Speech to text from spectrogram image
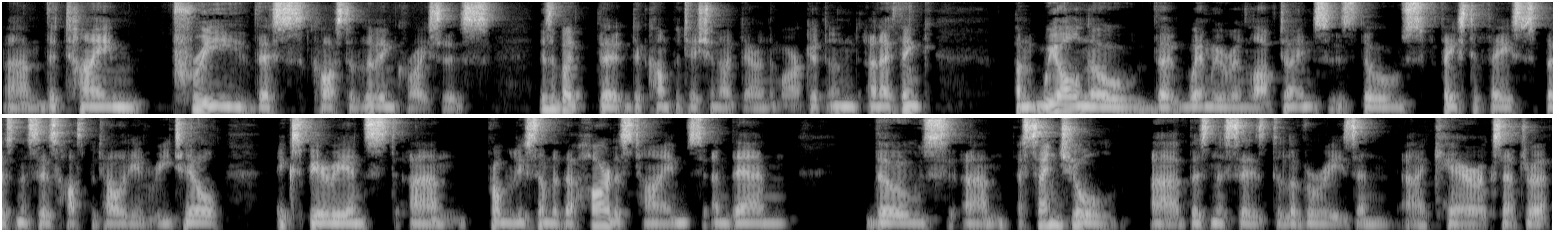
um, the time pre this cost of living crisis is about the, the competition out there in the market. And, and I think um, we all know that when we were in lockdowns, is those face to face businesses, hospitality and retail, experienced um, probably some of the hardest times. And then those um, essential uh, businesses, deliveries and uh, care, etc.,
